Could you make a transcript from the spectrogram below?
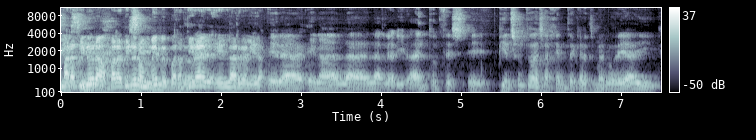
para ti no era, para ti no era un sí, meme, para no. ti era eh, la realidad. Era, era la, la realidad. Entonces, eh, pienso en toda esa gente que a veces me rodea y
